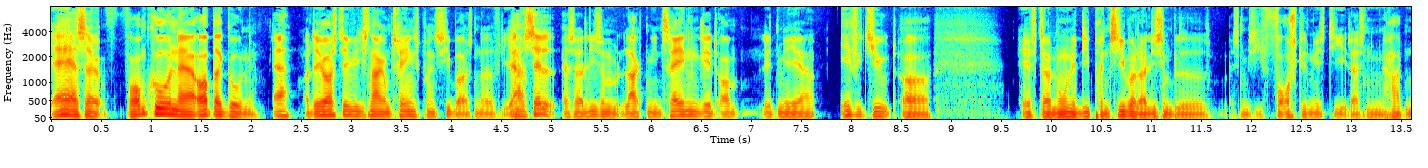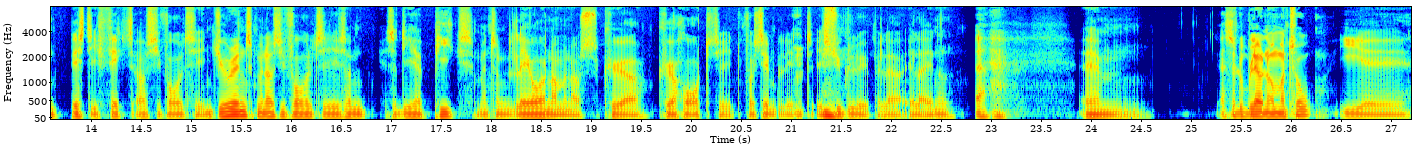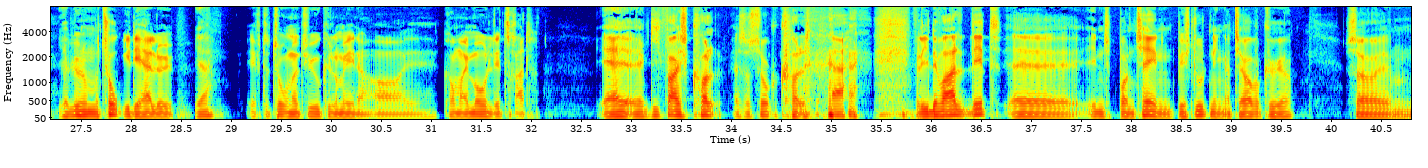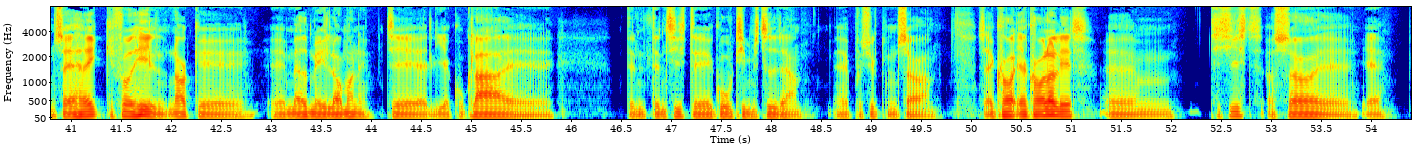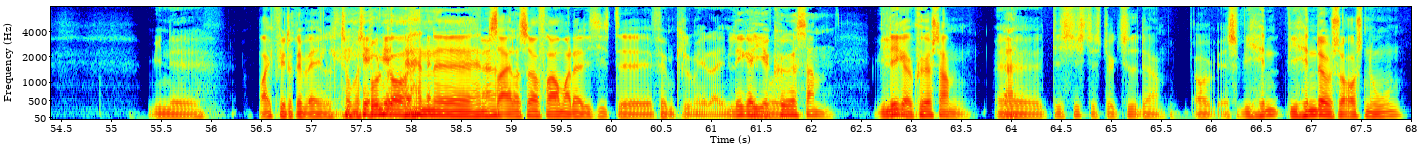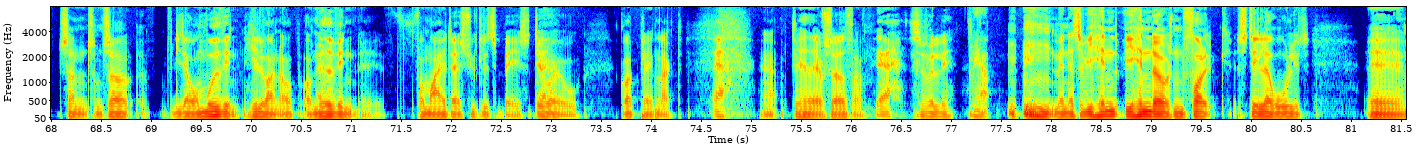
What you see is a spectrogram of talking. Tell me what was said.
Ja, altså, formkurven er opadgående. Ja. Og det er jo også det, vi kan snakke om træningsprincipper og sådan noget. Fordi ja. jeg Ja. har selv altså, ligesom lagt min træning lidt om, lidt mere effektivt, og efter nogle af de principper, der er ligesom blevet skal man sige, forsket mest i, der sådan har den bedste effekt, også i forhold til endurance, men også i forhold til sådan, altså de her peaks, man sådan laver, når man også kører, kører hårdt til for eksempel et, et cykelløb eller, eller andet. Ja. Øhm, Altså, du blev nummer to i, øh, jeg blev nummer to. i det her løb. Ja. Efter 220 km og øh, kommer i mål lidt træt. Ja, jeg, jeg gik faktisk kold, altså sukkerkold. Ja. Fordi det var lidt øh, en spontan beslutning at tage op og køre. Så, øh, så jeg havde ikke fået helt nok øh, øh, mad med i lommerne, til lige at kunne klare øh, den, den sidste gode times tid der øh, på cyklen. Så, så jeg, jeg kolder lidt øh, til sidst, og så, øh, ja, min øh, bikefit-rival, Thomas Bundgaard, han, øh, han Ja. sejler så fra mig der de sidste 5 km. Ind, Ligger I at køre sammen? Vi ligger og kører sammen ja. øh, det sidste stykke tid der. Og altså, vi, hen, vi henter jo så også nogen, sådan, som så, fordi der var modvind hele vejen op, og Ja. medvind øh, for mig, da jeg cyklede tilbage. Så det Ja. ja. var jo godt planlagt. Ja. ja. det havde jeg jo sørget for. Ja, selvfølgelig. Men altså, vi henter, vi henter jo sådan folk stille og roligt, øh,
